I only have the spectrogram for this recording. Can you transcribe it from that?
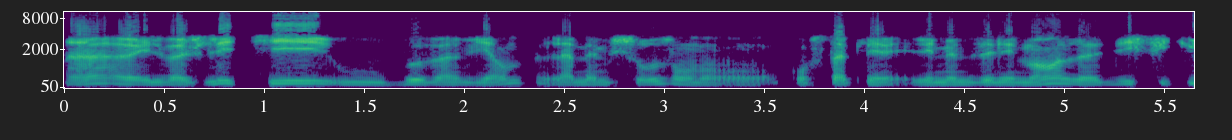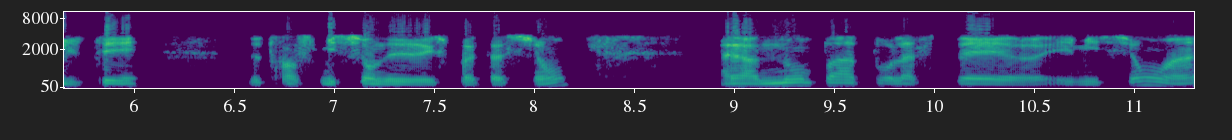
hein, élevage laitier ou bovin-viande, la même chose. On, constate les, mêmes éléments, la difficulté de transmission des exploitations. Alors non pas pour l'aspect émission hein,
